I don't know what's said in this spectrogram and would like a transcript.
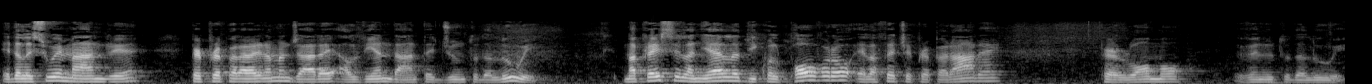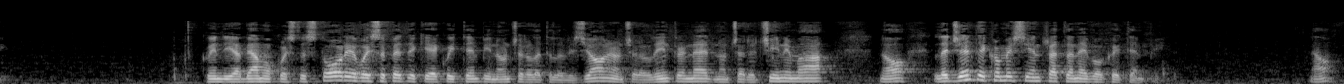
e dalle sue mandrie per preparare da mangiare al viandante giunto da lui. Ma prese l'agnello di quel povero e la fece preparare per l'uomo venuto da lui. Quindi abbiamo questa storia, voi sapete che a quei tempi non c'era la televisione, non c'era l'internet, non c'era il cinema, no? La gente come si intratteneva a quei tempi? No?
